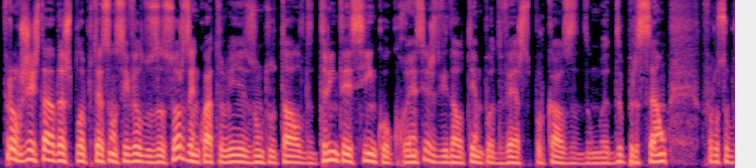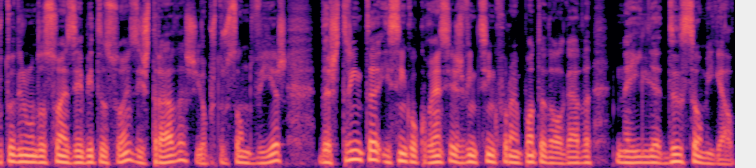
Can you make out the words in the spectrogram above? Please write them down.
Foram registadas pela Proteção Civil dos Açores em quatro ilhas um total de 35 ocorrências devido ao tempo adverso por causa de uma depressão. Foram sobretudo inundações em habitações e estradas e obstrução de vias. Das 35 ocorrências, 25 foram em Ponta Delgada, na ilha de São Miguel.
